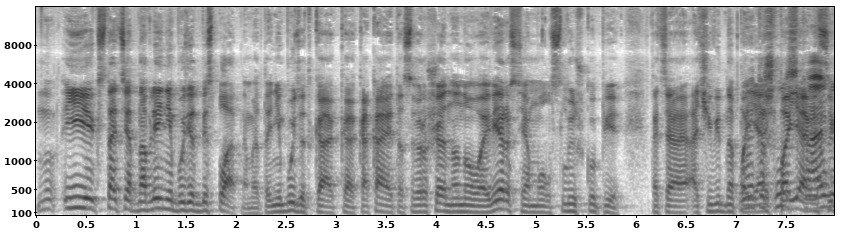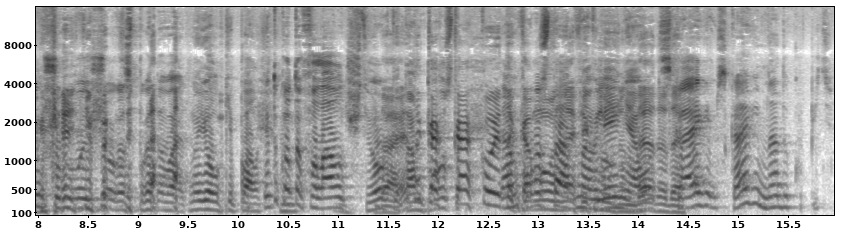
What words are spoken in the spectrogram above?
Ну, и, кстати, обновление будет бесплатным. Это не будет как какая-то совершенно новая версия, мол, слышь, купи. Хотя, очевидно, ну, появ... это появится Skyrim, чтобы его еще раз продавать. Ну, елки-палки. Это какой-то Fallout 4. Да, там это просто, какой-то там просто обновление. Да, а вот да, Skyrim, Skyrim надо купить.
